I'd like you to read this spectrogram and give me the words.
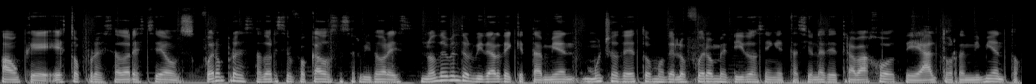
Aunque estos procesadores Xeons fueron procesadores enfocados a servidores, no deben de olvidar de que también muchos de estos modelos fueron vendidos en estaciones de trabajo de alto rendimiento,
